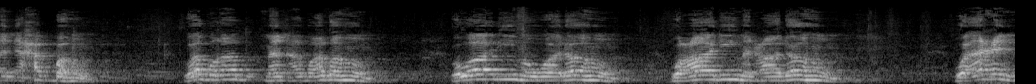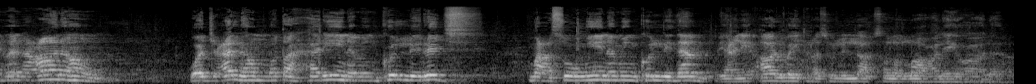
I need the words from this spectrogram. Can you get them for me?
من أحبهم وأبغض من أبغضهم ووالي من والاهم وعادي من عاداهم وأعن من أعانهم واجعلهم مطهرين من كل رجس معصومين من كل ذنب يعني آل بيت رسول الله صلى الله عليه وآله.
